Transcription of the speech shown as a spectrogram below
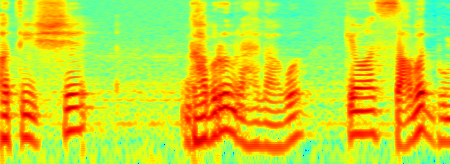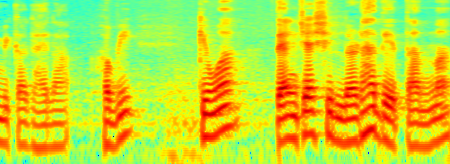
अतिशय घाबरून राहायला हवं किंवा सावध भूमिका घ्यायला हवी किंवा त्यांच्याशी लढा देताना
